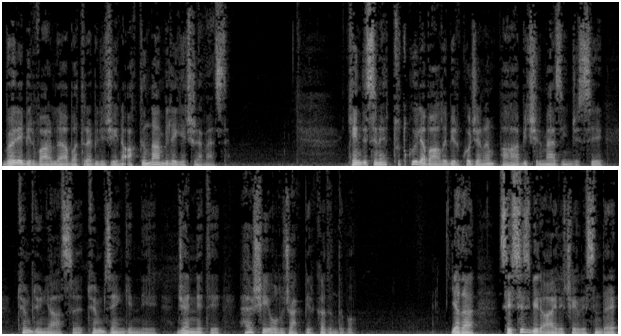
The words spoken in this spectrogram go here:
böyle bir varlığa batırabileceğini aklından bile geçiremezdi. Kendisine tutkuyla bağlı bir kocanın paha biçilmez incisi, tüm dünyası, tüm zenginliği, cenneti, her şeyi olacak bir kadındı bu. Ya da sessiz bir aile çevresinde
